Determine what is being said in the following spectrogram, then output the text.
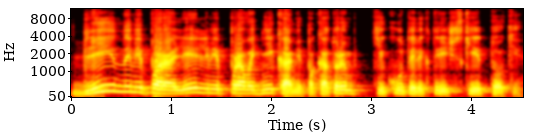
длинными параллельными проводниками, по которым текут электрические токи.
